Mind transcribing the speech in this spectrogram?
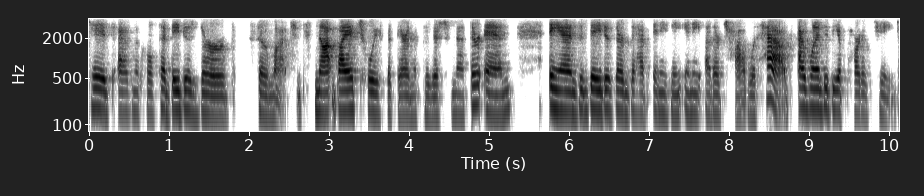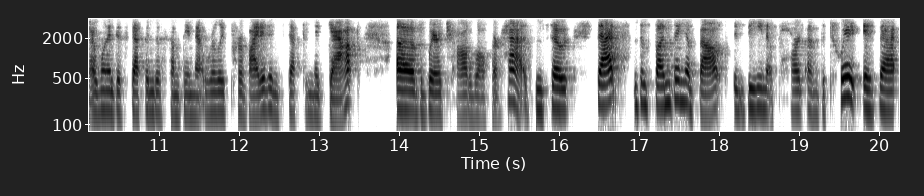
kids, as Nicole said, they deserve so much. It's not by a choice that they're in the position that they're in, and they deserve to have anything any other child would have. I wanted to be a part of change. I wanted to step into something that really provided and stepped in the gap of where child welfare has. And so that's the fun thing about being a part of the twig is that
